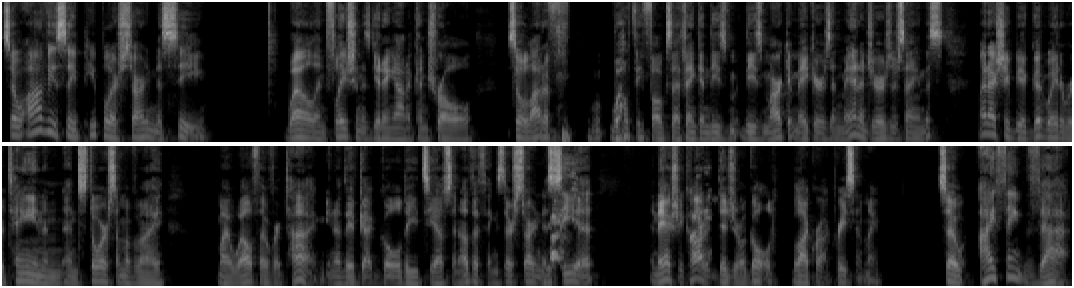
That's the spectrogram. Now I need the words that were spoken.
So obviously, people are starting to see, well, inflation is getting out of control. So a lot of wealthy folks, I think, and these these market makers and managers are saying this might actually be a good way to retain and, and store some of my my wealth over time. You know, they've got gold ETFs and other things. They're starting to right. see it, and they actually call right. it digital gold, BlackRock recently. So I think that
